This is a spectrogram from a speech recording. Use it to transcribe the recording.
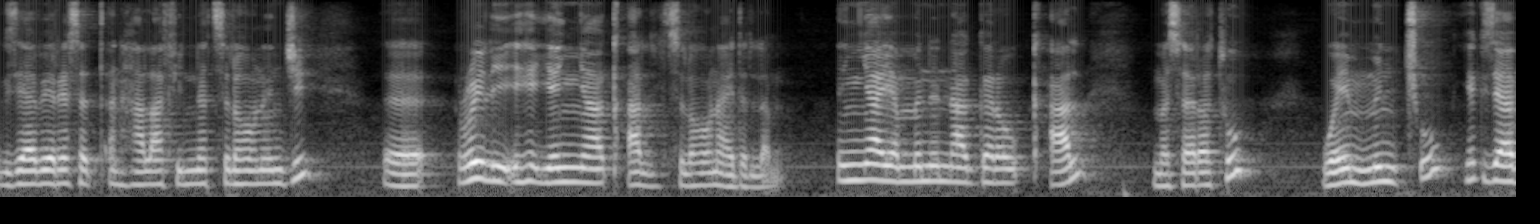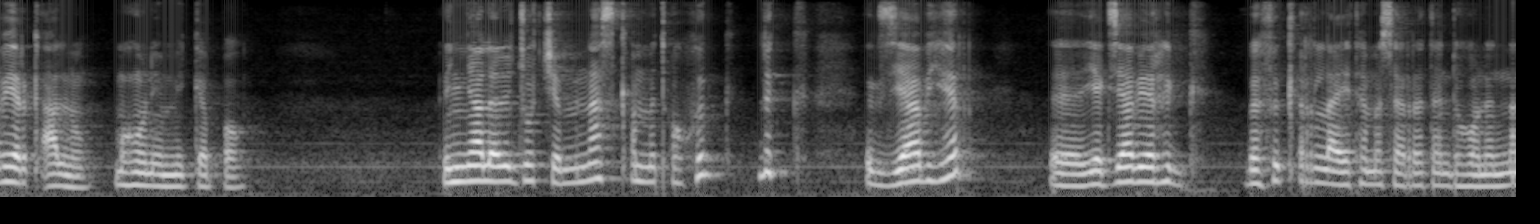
እግዚአብሔር የሰጠን ኃላፊነት ስለሆነ እንጂ ሪሊ ይሄ የእኛ ቃል ስለሆነ አይደለም። እኛ የምንናገረው ቃል መሰረቱ ወይም ምንጩ የእግዚአብሔር ቃል ነው መሆን የሚገባው። እኛ ለልጆች የምናስቀምጠው ሕግ ልክ እግዚአብሔር የእግዚአብሔር ሕግ በፍቅር ላይ የተመሰረተ እንደሆነና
